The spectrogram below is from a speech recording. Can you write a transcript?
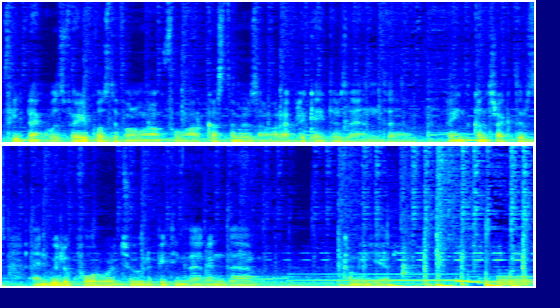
feedback was very positive from our, from our customers, our applicators and uh, paint contractors and we look forward to repeating that in the coming year.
